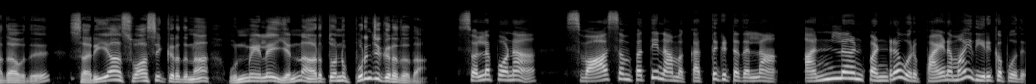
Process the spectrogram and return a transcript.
அதாவது சரியா சுவாசிக்கிறதுனா உண்மையிலே என்ன அர்த்தம்னு புரிஞ்சுக்கிறது தான். சொல்லப்போனா சுவாசம் பத்தி நாம கத்துக்கிட்டதெல்லாம் அன்லேர்ன் பண்ற ஒரு பயணமா இது இருக்க போகுது.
